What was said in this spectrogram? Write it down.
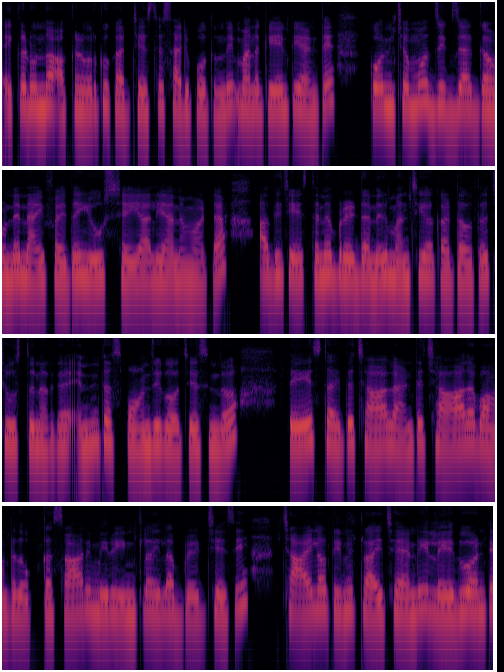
ఎక్కడుందో అక్కడి వరకు కట్ చేస్తే సరిపోతుంది. మనకేంటి అంటే కొంచెము జిగ్‌జాగ్‌గా ఉండే నైఫ్ అయితే యూస్ చేయాలి అన్నమాట. అది చేస్తేనే బ్రెడ్ అనేది మంచిగా కట్ అవుతుంది చూస్తున్నారు కదా! ఎంత స్పాంజీగా వచ్చేసిందో. టేస్ట్ అయితే చాలా అంటే చాలా బాగుంటుంది ఒక్కసారి మీరు ఇంట్లో ఇలా బ్రెడ్ చేసి చాయ్‌లో తిని ట్రై చేయండి. లేదు అంటే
